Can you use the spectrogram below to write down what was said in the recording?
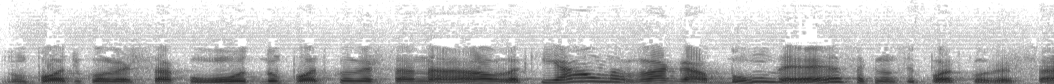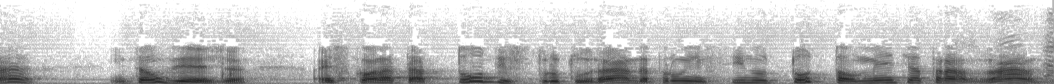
não pode conversar com outro, não pode conversar na aula. Que aula vagabunda é essa que não se pode conversar? Então veja, a escola está toda estruturada para um ensino totalmente atrasado.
